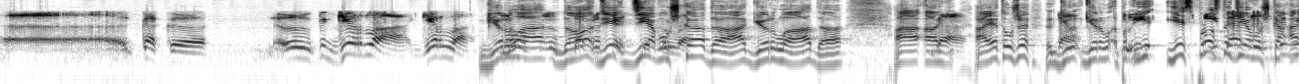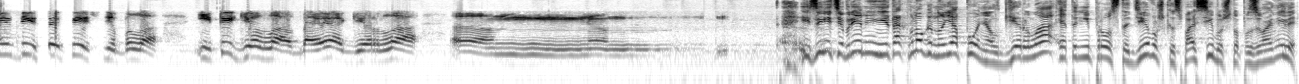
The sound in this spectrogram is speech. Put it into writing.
Э, как э, э, Герла, Герла. Герла, ну, да, де, девушка, была. да, Герла, да. А, а, да. а это уже да. Герла. И, есть просто и девушка. А... песня была. И ты Герла, да я Герла. Эм, эм, Извините, времени не так много, но я понял. Герла – это не просто девушка. Спасибо, что позвонили.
